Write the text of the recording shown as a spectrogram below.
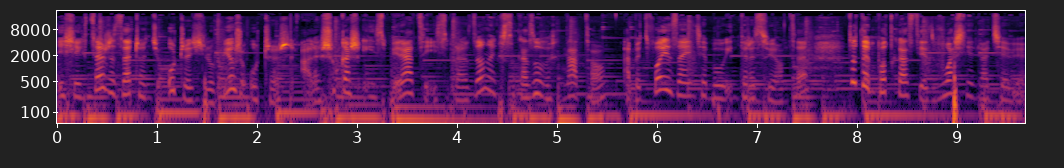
Jeśli chcesz zacząć uczyć lub już uczysz, ale szukasz inspiracji i sprawdzonych wskazówek na to, aby Twoje zajęcia były interesujące, to ten podcast jest właśnie dla Ciebie.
